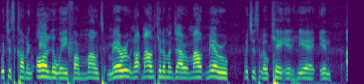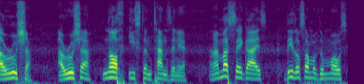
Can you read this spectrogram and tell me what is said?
which is coming all the way from Mount Meru, not Mount Kilimanjaro, Mount Meru, which is located here in Arusha. Arusha, northeastern Tanzania. And I must say, guys, these are some of the most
